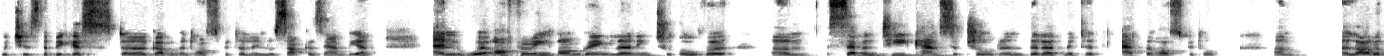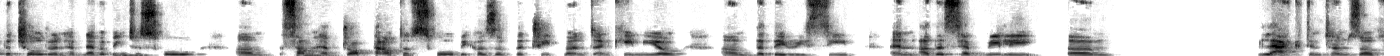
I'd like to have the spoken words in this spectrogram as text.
which is the biggest uh, government hospital in Lusaka, Zambia. And we're offering ongoing learning to over um, 70 cancer children that are admitted at the hospital. Um, a lot of the children have never been to school. Um, some have dropped out of school because of the treatment and chemio um, that they receive, and others have really um, lacked in terms of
